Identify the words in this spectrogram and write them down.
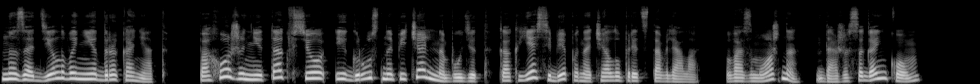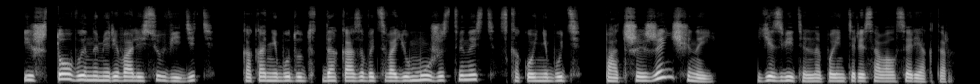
на заделывание драконят. Похоже, не так все и грустно-печально будет, как я себе поначалу представляла. Возможно, даже с огоньком. И что вы намеревались увидеть? как они будут доказывать свою мужественность с какой-нибудь падшей женщиной? Язвительно поинтересовался ректор.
